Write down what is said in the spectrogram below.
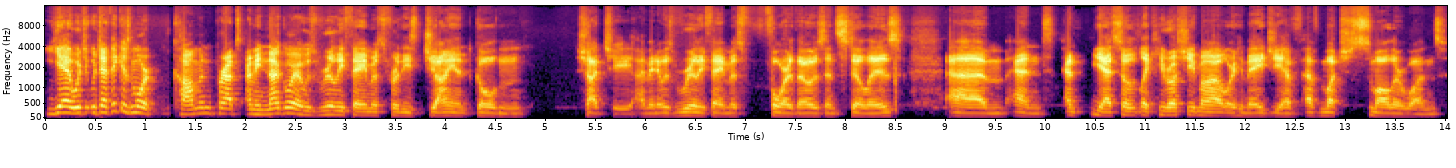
yeah, which which I think is more common, perhaps. I mean, Nagoya was really famous for these giant golden shachi. I mean, it was really famous for those and still is. Um, and and yeah, so like Hiroshima or Himeji have have much smaller ones.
